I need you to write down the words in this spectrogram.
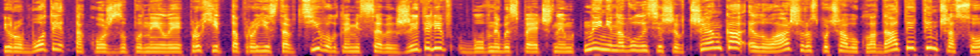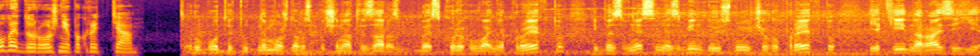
І роботи також зупинили. Прохід та проїзд автівок для місцевих жителів був небезпечним. Нині на вулиці Шевченка Елуаш розпочав укладати тимчасове дорожнє покриття. Роботи тут не можна розпочинати зараз без коригування проєкту і без внесення змін до існуючого проєкту, який наразі є.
